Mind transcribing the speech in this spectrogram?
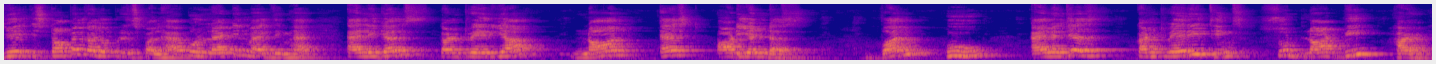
ये स्टॉपेल का जो प्रिंसिपल है, वो लैटिन मैगजिम है एलिगेंस कंट्रेरिया नॉन एस्ट ऑडियंडस one who alleges contrary things should not be heard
